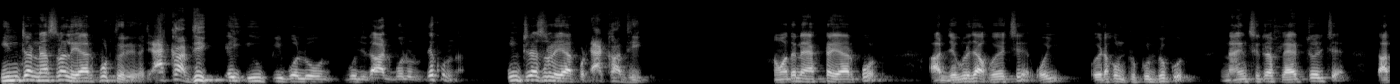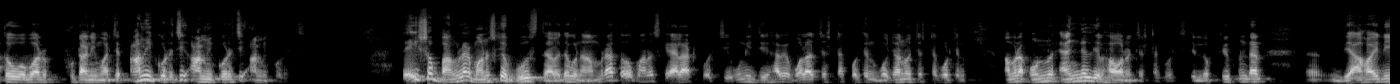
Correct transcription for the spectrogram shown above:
ইন্টারন্যাশনাল এয়ারপোর্ট তৈরি হয়ে গেছে। একাধিক। এই ইউপি বলুন, গুজরাট বলুন, দেখুন না ইন্টারন্যাশনাল এয়ারপোর্ট একাধিক। আমাদের না একটা এয়ারপোর্ট আর যেগুলো যা হয়েছে, ওই ওই রকম ঢুকুর ঢুকুর নাইন সিটার ফ্লাইট চলছে, তাতেও আবার ফুটানি মারছে। আমি করেছি আমি করেছি আমি করেছি। তো এইসব বাংলার মানুষকে বুঝতে হবে। দেখুন, আমরা তো মানুষকে অ্যালার্ট করছি, উনি যেভাবে বলার চেষ্টা করছেন, বোঝানোর চেষ্টা করছেন, আমরা অন্য অ্যাঙ্গেল দিয়ে ভাবানোর চেষ্টা করছি যে লক্ষ্মীর ভান্ডার দেওয়া হয়নি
